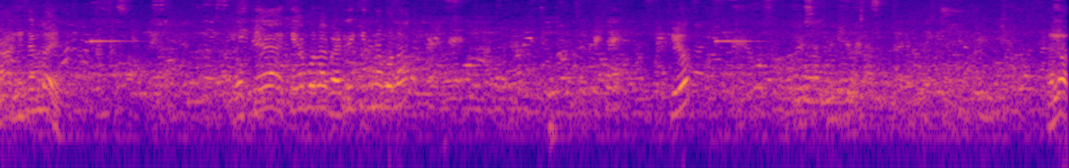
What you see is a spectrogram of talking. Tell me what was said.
हाँ निशन भाई वो क्या क्या बोला बैटरी कितना बोला क्यों hello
